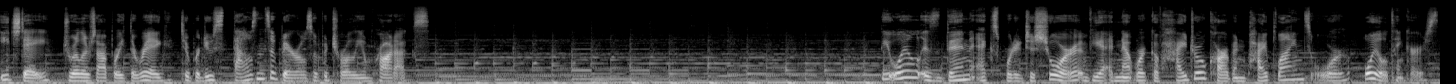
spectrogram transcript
Each day, drillers operate the rig to produce thousands of barrels of petroleum products. The oil is then exported to shore via a network of hydrocarbon pipelines or oil tankers.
